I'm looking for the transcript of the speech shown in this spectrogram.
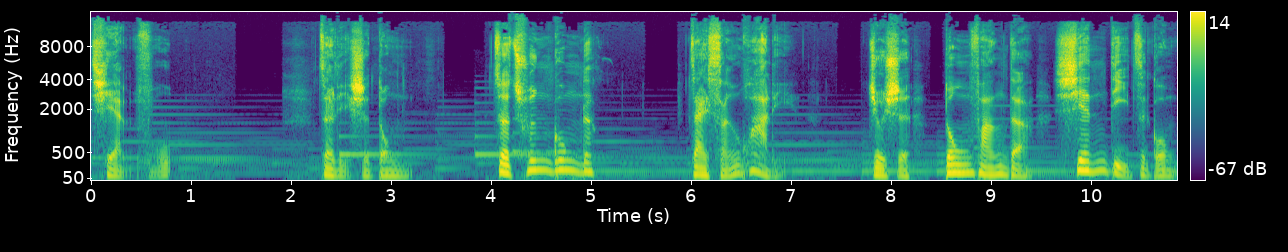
潜伏。这里是冬，这春宫呢，在神话里就是东方的先帝之宫。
